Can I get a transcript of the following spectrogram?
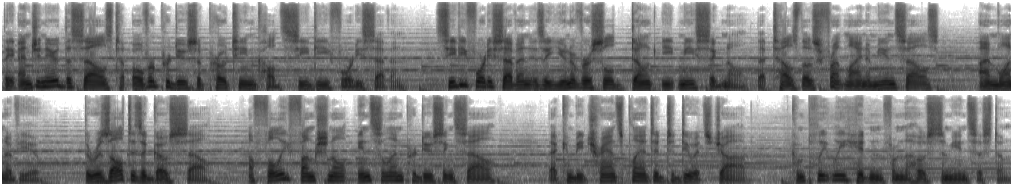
They engineered the cells to overproduce a protein called CD47, CD47 is a universal don't eat me signal that tells those frontline immune cells, I'm one of you. The result is a ghost cell, a fully functional insulin-producing cell that can be transplanted to do its job, completely hidden from the host's immune system.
